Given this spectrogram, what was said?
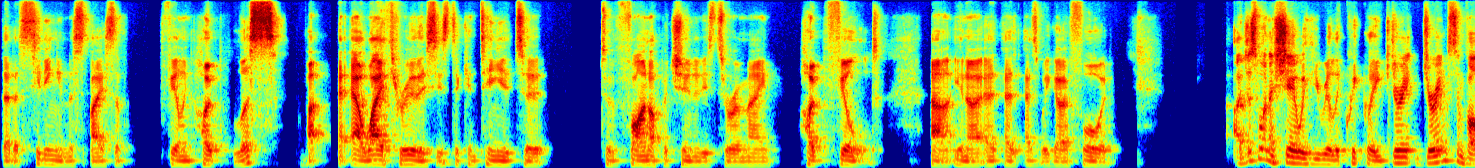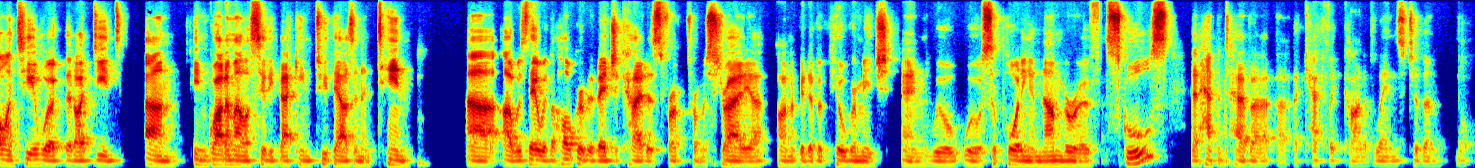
that are sitting in the space of feeling hopeless, but our way through this is to continue to to find opportunities to remain hope filled uh, you know, as, as, we go forward. I just want to share with you really quickly during during some volunteer work that I did um, in Guatemala City back in 2010. Uh, I was there with a whole group of educators from, from Australia on a bit of a pilgrimage, and we were, we were supporting a number of schools that happened to have a, a Catholic kind of lens to them. Well,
